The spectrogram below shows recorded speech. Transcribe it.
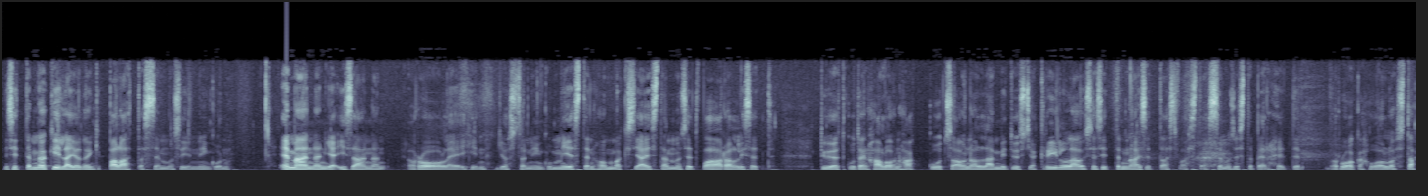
niin sitten mökillä jotenkin palattaisiin semmoisiin niin kuin emännän ja isännän rooleihin, jossa niin kuin miesten hommaksi jäisi tämmöiset vaaralliset työt, kuten halonhakkuut, saunan lämmitys ja grillaus, ja sitten naiset taas vastaa semmoisesta perheiden ruokahuollosta.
